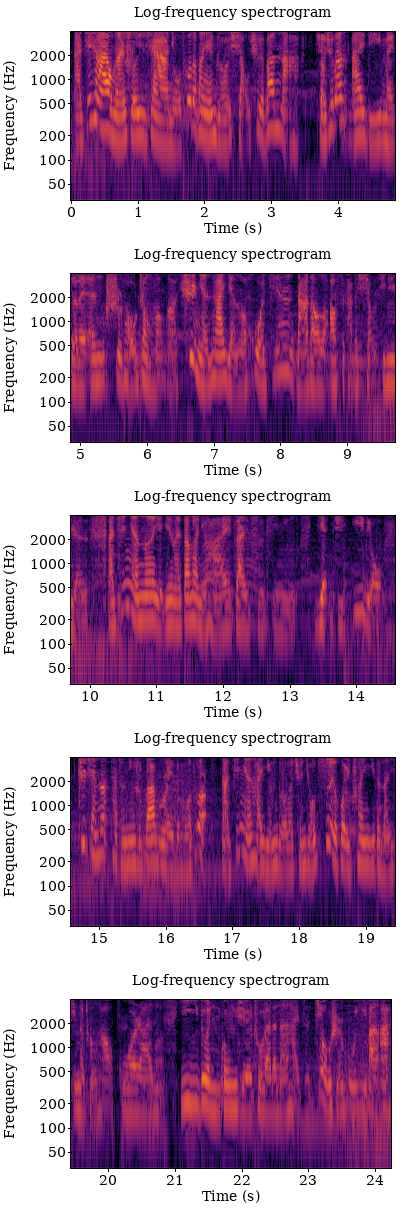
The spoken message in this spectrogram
那接下来我们来说一下纽特的扮演者小雀斑呐。小学班埃迪·梅德雷恩势头正猛啊！去年他演了霍金，拿到了奥斯卡的小金人啊。今年呢，也因为《丹麦女孩》再次提名，演技一流。之前呢，他曾经是 Burberry 的模特啊。今年还赢得了全球最会穿衣的男星的称号。果然，伊顿公学出来的男孩子就是不一般啊！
